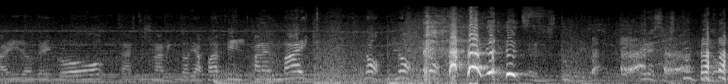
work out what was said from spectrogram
Ahí lo tengo. Esto es una victoria fácil para el Mike. No, no, no. Eres estúpido.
